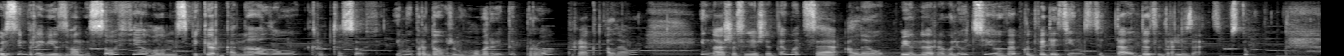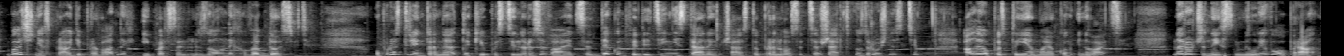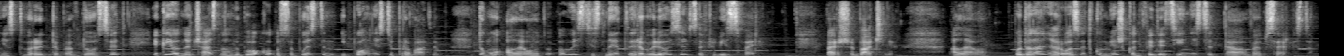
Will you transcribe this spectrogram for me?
Усім привіт! З вами Софія, головний спікер каналу CryptoSophie. І ми продовжимо говорити про проект Aleo. І наша сьогоднішня тема це Aleo – піонер революції, веб-конфіденційності та децентралізації. Вступ. Бачення справді приватних і персоналізованих веб-досвідів. У просторі інтернету, який постійно розвивається, де конфіденційність даних часто приноситься в жертву зручності, Aleo постає маяком інновацій народжений сміливого прагнення створити веб-досвід, який одночасно глибоко особистим і повністю приватним, тому Алео готовий здійснити революцію в цифровій сфері. Перше бачення Алео подолання розвитку між конфіденційністю та веб-сервісом.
